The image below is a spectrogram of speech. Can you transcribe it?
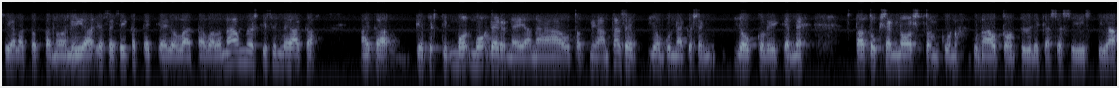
siellä tota noin, ja, ja, se siitä tekee jollain tavalla. Nämä on myöskin sille aika, aika tietysti moderneja nämä autot, niin antaa se jonkunnäköisen joukkoliikenne statuksen noston, kun, kun auto on tyylikäs ja siisti ja,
